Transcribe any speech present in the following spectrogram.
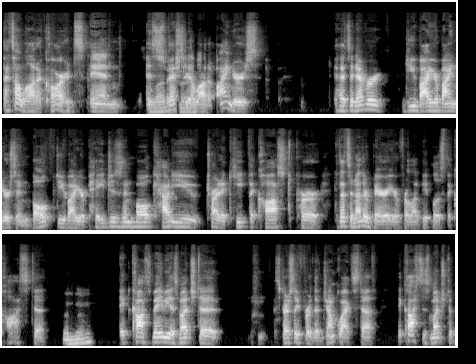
that's a lot of cards and especially a lot of binders. Has it ever do you buy your binders in bulk? Do you buy your pages in bulk? How do you try to keep the cost per? Because that's another barrier for a lot of people is the cost to. Mm-hmm. It costs maybe as much to, especially for the junk wax stuff. It costs as much to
